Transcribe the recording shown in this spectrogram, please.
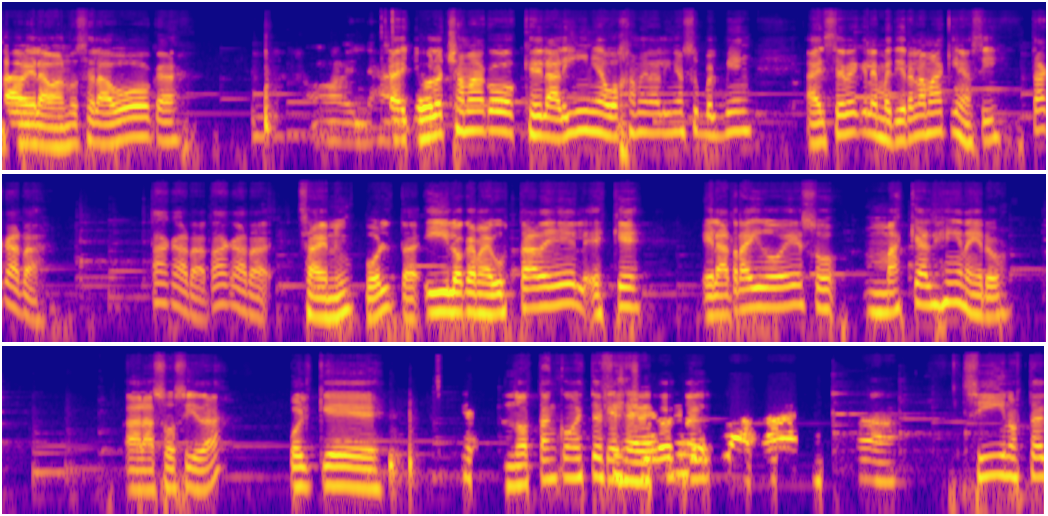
¿sabes? Lavándose la boca. No, o sea, yo los chamacos que la línea, bójame la línea súper bien. A él se ve que le metieron la máquina así. Tácata. Tácata, tácata. O sea, no importa. Y lo que me gusta de él es que él ha traído eso más que al género, a la sociedad. Porque no están con este fichero. Sí, no está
